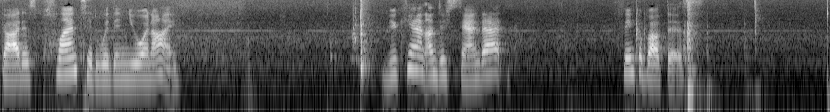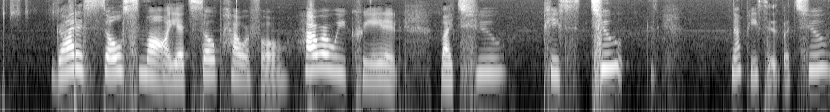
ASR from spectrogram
God is planted within you and I. If you can't understand that, think about this. God is so small yet so powerful. How are we created by two pieces, two, not pieces, but two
